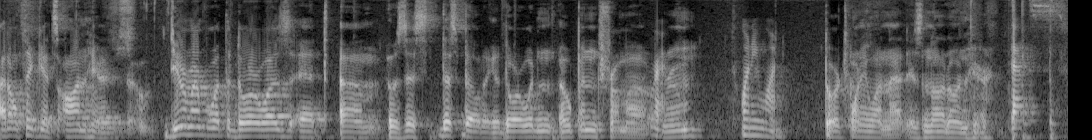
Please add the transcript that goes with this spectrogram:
I don't think it's on here. Do you remember what the door was at, um, it was this, this building, a door wouldn't open from a Correct. room? 21. Door 21, that is not on here. That's,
